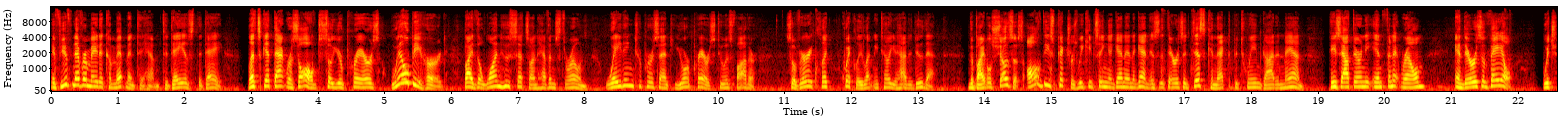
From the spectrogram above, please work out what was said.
If you've never made a commitment to Him, today is the day. Let's get that resolved so your prayers will be heard by the one who sits on heaven's throne, waiting to present your prayers to His Father. So, very quick, quickly, let me tell you how to do that. The Bible shows us all of these pictures we keep seeing again and again is that there is a disconnect between God and man. He's out there in the infinite realm, and there is a veil which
